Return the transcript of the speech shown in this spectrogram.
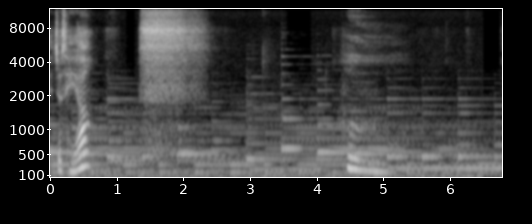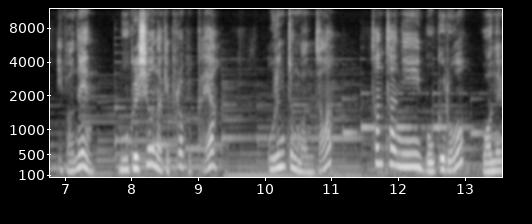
해주세요. 후. 이번엔 목을 시원하게 풀어볼까요? 오른쪽 먼저 천천히 목으로 원을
